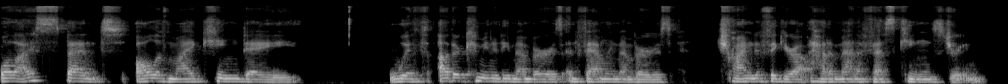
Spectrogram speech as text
Well, I spent all of my King Day with other community members and family members trying to figure out how to manifest King's dream.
